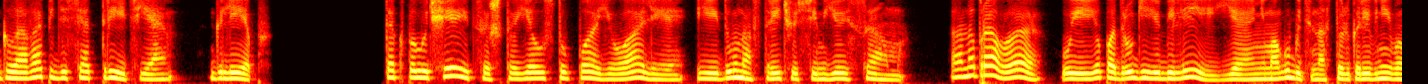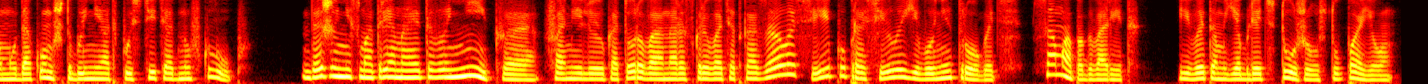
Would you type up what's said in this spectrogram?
Глава 53. Глеб. Так получается, что я уступаю Але и иду навстречу с семьей сам. Она права, у ее подруги юбилей, я не могу быть настолько ревнивым мудаком, чтобы не отпустить одну в клуб. Даже несмотря на этого Ника, фамилию которого она раскрывать отказалась и попросила его не трогать. Сама поговорит. И в этом я, блядь, тоже уступаю.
